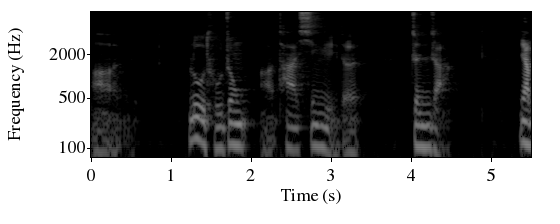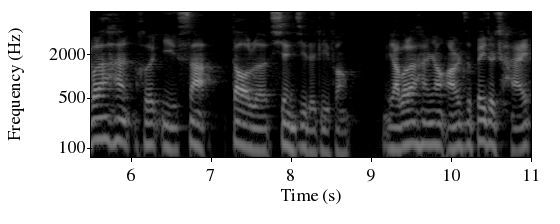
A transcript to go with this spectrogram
啊，路途中啊，他心里的挣扎。亚伯拉罕和以撒到了献祭的地方，亚伯拉罕让儿子背着柴，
